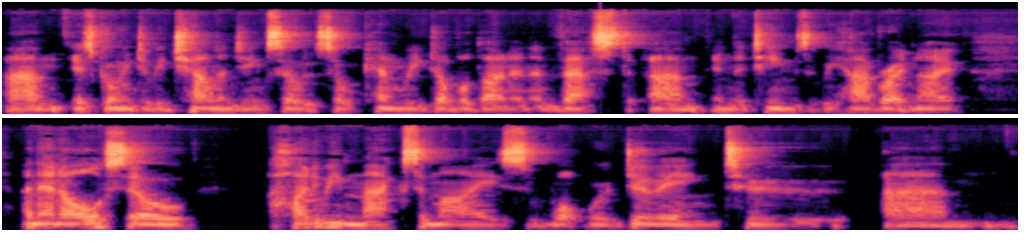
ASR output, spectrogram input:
um, is going to be challenging. So, so can we double down and invest um, in the teams that we have right now? And then also, how do we maximize what we're doing to um,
